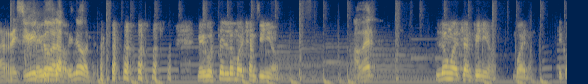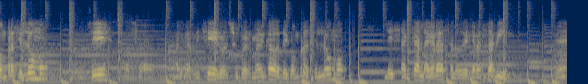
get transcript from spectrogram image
A recibir toda la pelota. me gustó el lomo de champiñón. A ver. Lomo de champiñón. Bueno, te compras el lomo, ¿sí? Vas al carnicero, al supermercado, te compras el lomo, le sacás la grasa, lo desgrasás bien ¿eh?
